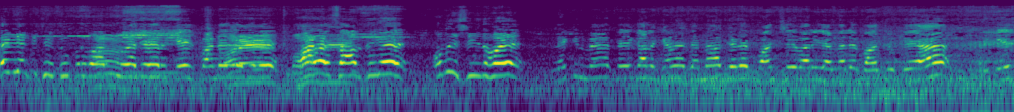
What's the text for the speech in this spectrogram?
ਇਹ ਵੀ ਇੱਕ ਸ਼ਹੀਦੂ ਪਰਿਵਾਰ ਚੋਂ ਹੈ ਜਿਹੜੇ ਰਕੇਸ਼ ਪਾਂਡੇ ਦੇ ਜਿਹੜੇ। ਸਾਹਿਬ ਸੀਗੇ ਉਹ ਵੀ ਸ਼ਹੀਦ ਹੋਏ। ਲੇਕਿਨ ਮੈਂ ਤੇ ਇਹ ਗੱਲ ਕਹਿਣਾ ਚਾਹੁੰਦਾ ਜਿਹੜੇ 5-6 ਵਾਰੀ ਐਮਐਲਏ ਬਣ ਚੁੱਕੇ ਆ ਰਕੇਸ਼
